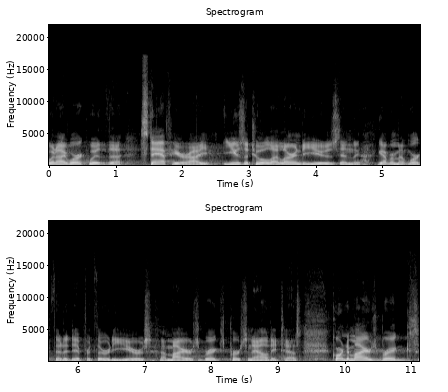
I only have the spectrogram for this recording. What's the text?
When I work with the staff here, I use a tool I learned to use in the government work that I did for 30 years, a Myers Briggs personality test. According to Myers Briggs,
